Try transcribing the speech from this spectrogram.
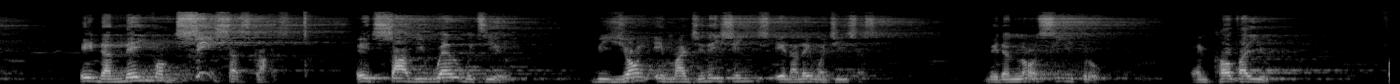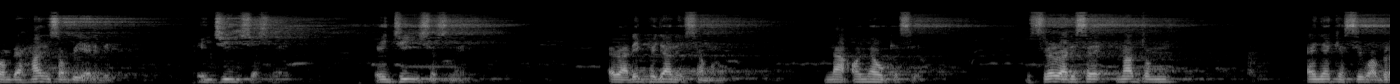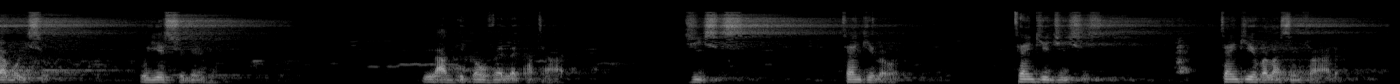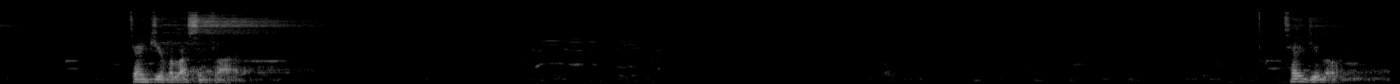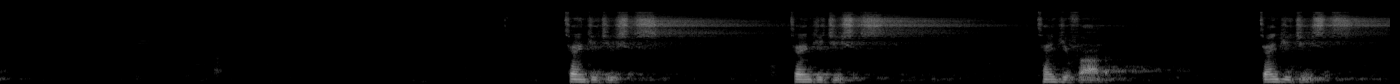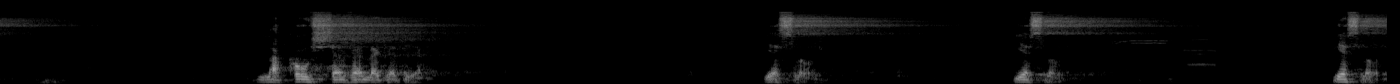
In the name of Jesus Christ, it shall be well with you beyond imaginations in the name of Jesus. May the Lord see you through and cover you from the hands of the enemy. In Jesus' name. In Jesus' name. Awurade mpagya ne nsam no na ɔnyɛ wo kɛse. Mesrɛ Awurade sɛ n'adom ɛnyɛ kɛse wɔ abrabɔ yi so. Wɔ Yesu din mu. Ladiga ovele kataya. Jesus. Thank you, Lord. Thank you, Jesus. Thank you, everlasting Father. Thank you, everlasting Father. Thank you, Lord. Thank you, Jesus. Thank you, Jesus. Thank you, Father. Thank you, Jesus. Lakoshevelegadia. Yes, Lord. Yes, Lord. Yes, Lord.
